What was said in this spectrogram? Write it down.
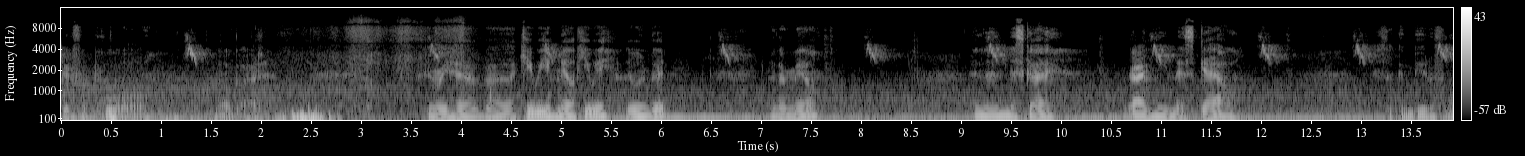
beautiful pool. Oh God. Here we have uh, kiwi, male kiwi, doing good. Another male. And then this guy, I mean this gal, she's looking beautiful.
